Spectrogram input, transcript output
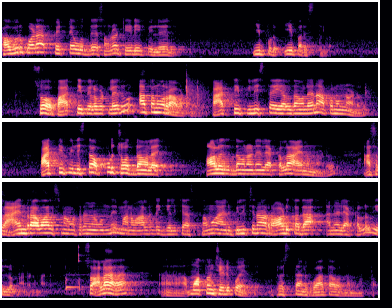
కబురు కూడా పెట్టే ఉద్దేశంలో టీడీపీ లేదు ఇప్పుడు ఈ పరిస్థితుల్లో. సో పార్టీ పిలవట్లేదు అతను రావట్లేదు. పార్టీ పిలిస్తే వెళ్దాంలే అని అతను ఉన్నాడు. పార్టీ పిలిస్తే అప్పుడు చూద్దాంలే ఆలోచిద్దాంలే అనే లెక్కల్లో ఆయన ఉన్నాడు. అసలు ఆయన రావాల్సిన అవసరం ఏముంది? మనం ఆల్రెడీ గెలిచేస్తాము ఆయన పిలిచినా రాడు కదా అనే లెక్కల్లో వీళ్ళు ఉన్నారనమాట సో అలా మొత్తం చెడిపోయింది ప్రస్తుతానికి వాతావరణం మొత్తం.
